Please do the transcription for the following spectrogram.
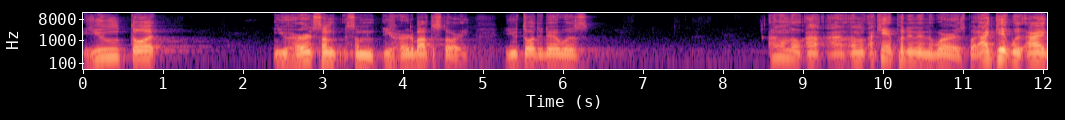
You thought you heard some some you heard about the story. You thought that there was I don't know. I I, I can't put it into words, but I get what I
